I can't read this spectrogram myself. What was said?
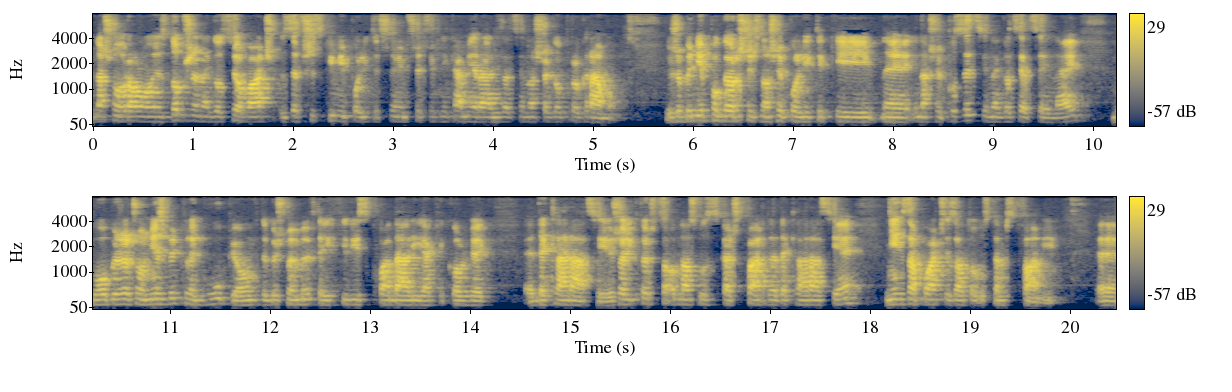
naszą rolą jest dobrze negocjować ze wszystkimi politycznymi przeciwnikami realizację naszego programu żeby nie pogorszyć naszej polityki e, i naszej pozycji negocjacyjnej, byłoby rzeczą niezwykle głupią, gdybyśmy my w tej chwili składali jakiekolwiek deklaracje. Jeżeli ktoś chce od nas uzyskać twarde deklaracje, niech zapłaci za to ustępstwami. E,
